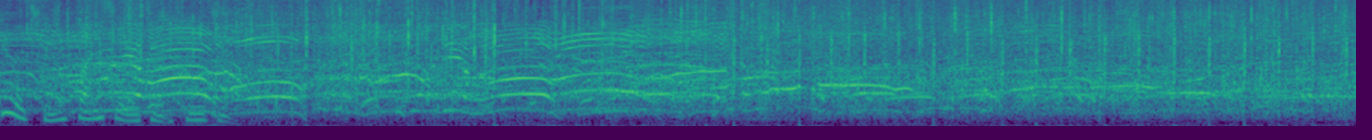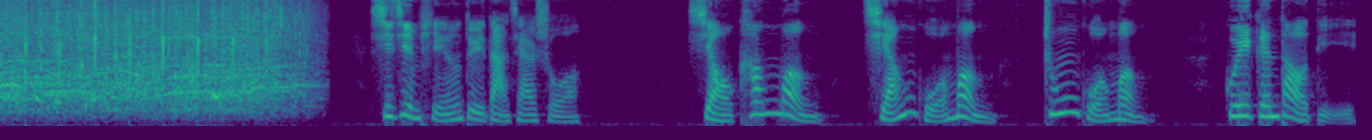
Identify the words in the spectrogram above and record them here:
热情欢送总书记。习近平对大家说：“小康梦、强国梦、中国梦，归根到底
